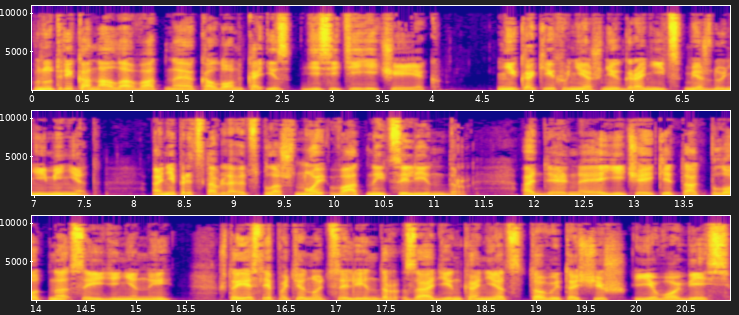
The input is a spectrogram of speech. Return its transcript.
Внутри канала ватная колонка из 10 ячеек. Никаких внешних границ между ними нет. Они представляют сплошной ватный цилиндр – Отдельные ячейки так плотно соединены, что если потянуть цилиндр за один конец, то вытащишь его весь.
